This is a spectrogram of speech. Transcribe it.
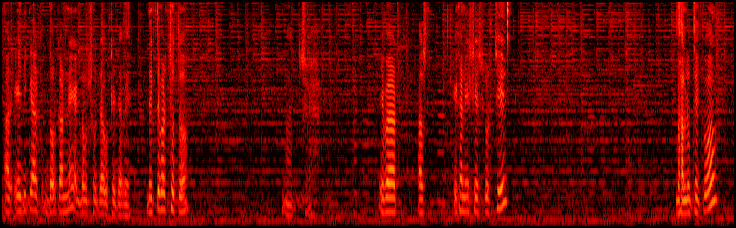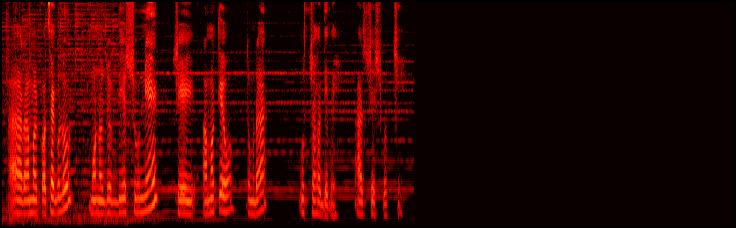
আর এদিকে আর দরকার নেই, একদম সোজা উঠে যাবে। দেখতে পাচ্ছ তো? আচ্ছা। এবার আজ এখানে শেষ করছি। ভালো থেকো। আর আমার কথাগুলো মনোযোগ দিয়ে শুনে সেই আমাকেও তোমরা উৎসাহ দেবে। আজ শেষ করছি।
